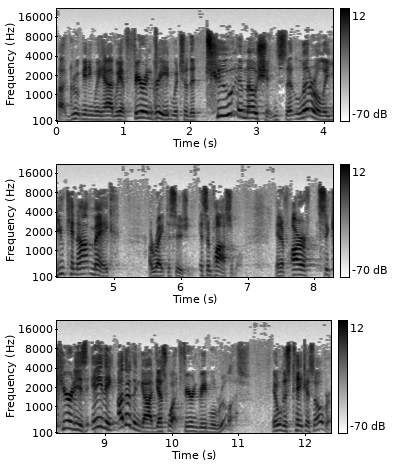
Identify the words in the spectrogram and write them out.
a group meeting we had, we have fear and greed, which are the two emotions that literally you cannot make a right decision. It's impossible. And if our security is anything other than God, guess what? Fear and greed will rule us. It will just take us over.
